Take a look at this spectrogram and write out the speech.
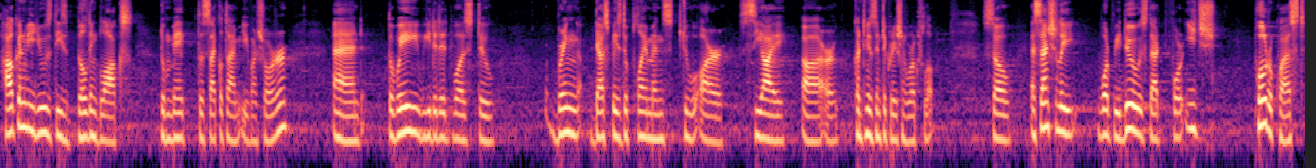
How can we use these building blocks to make the cycle time even shorter? And the way we did it was to bring dev space deployments to our CI, uh, our continuous integration workflow. So essentially, what we do is that for each pull request,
